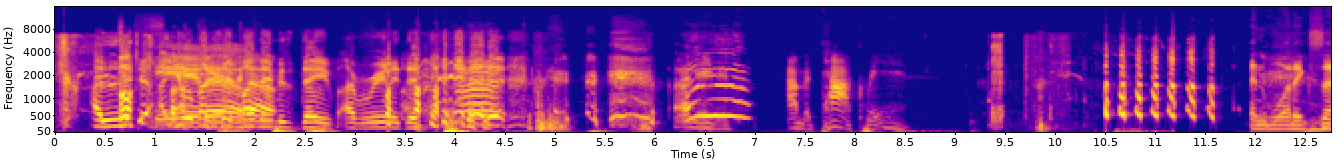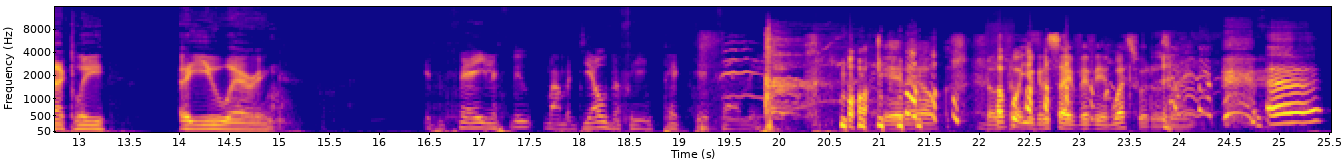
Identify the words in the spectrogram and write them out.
I literally, I knew about to say my hell. name is Dave. I really did. My name is I'm a Tarquin. And what exactly are you wearing? It's a sailor suit. Mama Josephine picked it for me. Fucking hell. No I thought you were going to say Vivienne Westwood or something.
